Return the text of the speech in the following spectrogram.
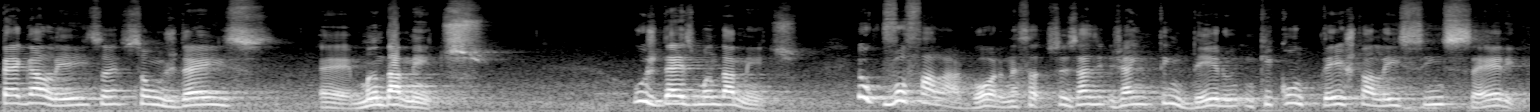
pega a lei, né? são os dez é, mandamentos. Os dez mandamentos. Eu vou falar agora, nessa, vocês já, entenderam em que contexto a lei se insere.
